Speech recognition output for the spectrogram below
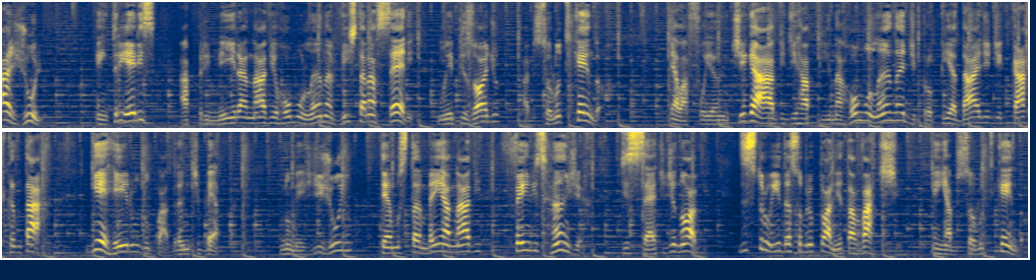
a julho. Entre eles, a primeira nave romulana vista na série, no episódio Absolute Candor. Ela foi a antiga ave de rapina romulana de propriedade de Carcantar, guerreiro do quadrante Beta. No mês de junho, temos também a nave Fenris Ranger, de 7 de 9, destruída sobre o planeta Vat, em Absolute Candor.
